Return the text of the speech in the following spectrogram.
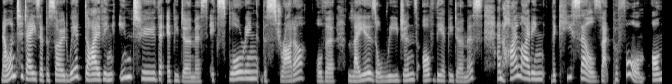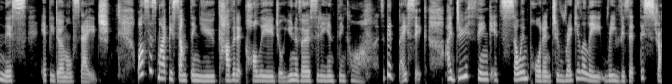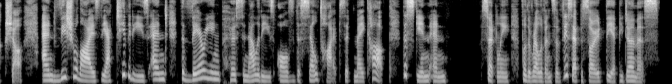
Now, on today's episode, we're diving into the epidermis, exploring the strata or the layers or regions of the epidermis and highlighting the key cells that perform on this epidermal stage. Whilst this might be something you covered at college or university and think, oh, it's a bit basic, I do think it's so important to regularly revisit this structure and visualize the activities and the varying personalities of the cell types that make up the skin and certainly for the relevance of this episode, the epidermis.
